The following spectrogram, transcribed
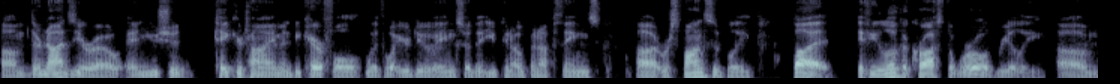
Um, they're not zero, and you should take your time and be careful with what you're doing so that you can open up things uh, responsibly. But if you look across the world, really, um,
